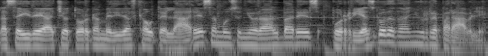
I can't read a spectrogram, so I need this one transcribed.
La CIDH otorga medidas cautelares a Monseñor Álvarez por riesgo de daño irreparable.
